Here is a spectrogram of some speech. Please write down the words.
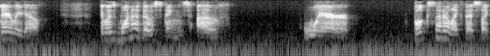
There we go. It was one of those things of where books that are like this, like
